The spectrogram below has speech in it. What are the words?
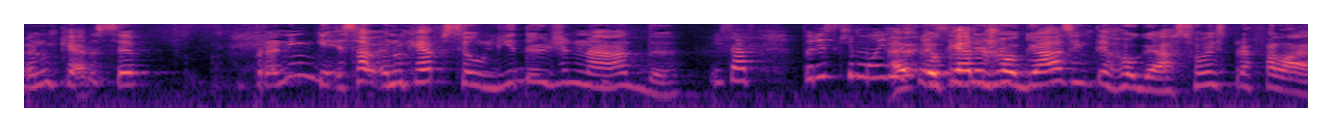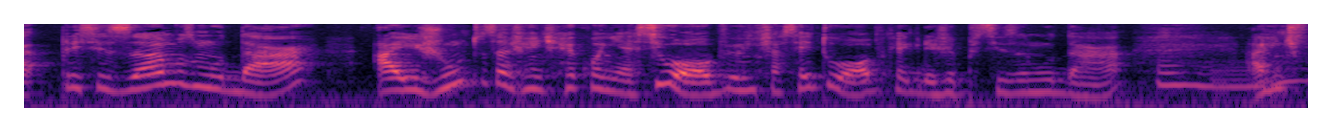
Eu não quero ser pra ninguém, sabe? Eu não quero ser o líder de nada. Exato. Por isso que muitas Eu, eu pessoas... quero jogar as interrogações pra falar, precisamos mudar. Aí juntos a gente reconhece o óbvio, a gente aceita o óbvio que a igreja precisa mudar. Uhum. A gente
